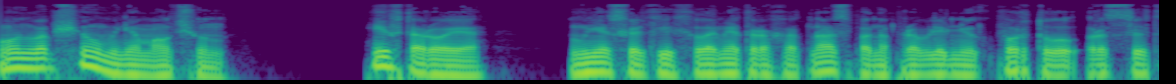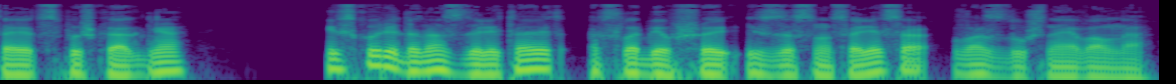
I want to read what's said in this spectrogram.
Он вообще у меня молчун. И второе. В нескольких километрах от нас по направлению к порту расцветает вспышка огня, и вскоре до нас долетает ослабевшая из-за солнца леса воздушная волна.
